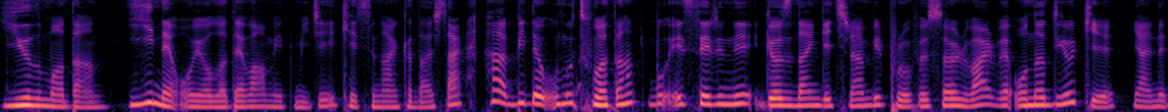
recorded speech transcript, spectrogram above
yılmadan yine o yola devam etmeyeceği kesin arkadaşlar. Ha bir de unutmadan bu eserini gözden geçiren bir profesör var ve ona diyor ki yani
